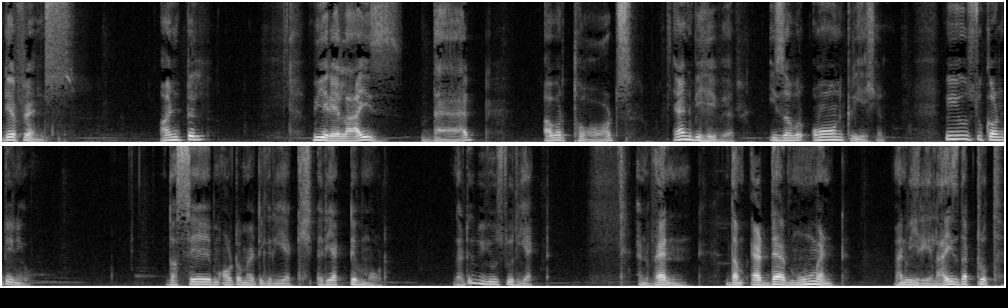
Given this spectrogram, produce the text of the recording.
Dear friends, until we realize that our thoughts and behavior is our own creation, we used to continue the same automatic react- reactive mode. That is, we used to react. And when the at that moment when we realize the truth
